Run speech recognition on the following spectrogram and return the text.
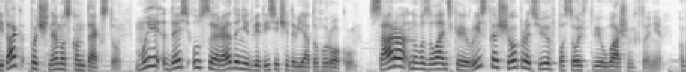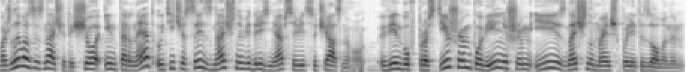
І так почнемо з контексту. Ми десь у середині 2009 року. Сара новозеландська юристка, що працює в посольстві у Вашингтоні. Важливо зазначити, що інтернет у ті часи значно відрізнявся від сучасного. Він був простішим, повільнішим і значно менш політизованим.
